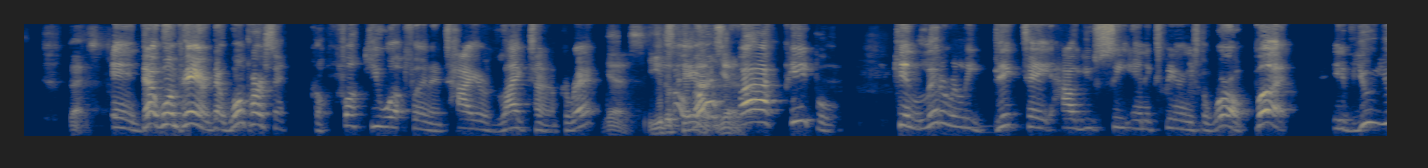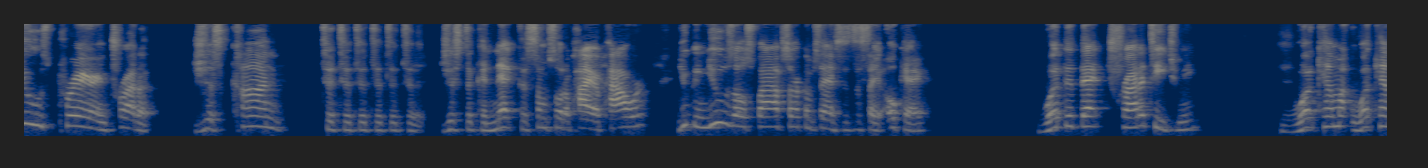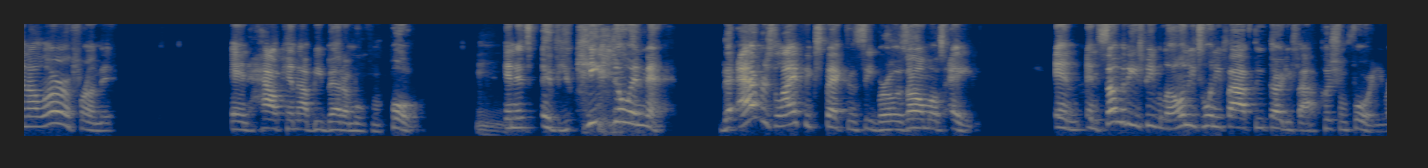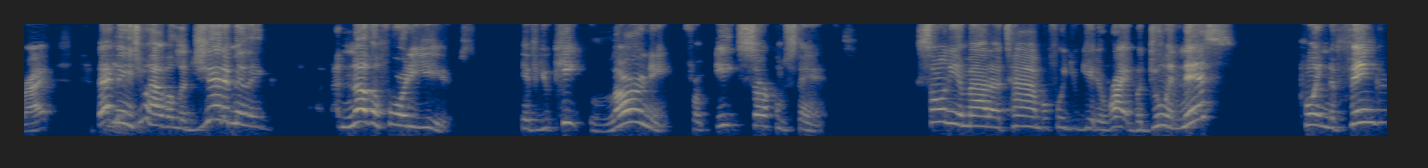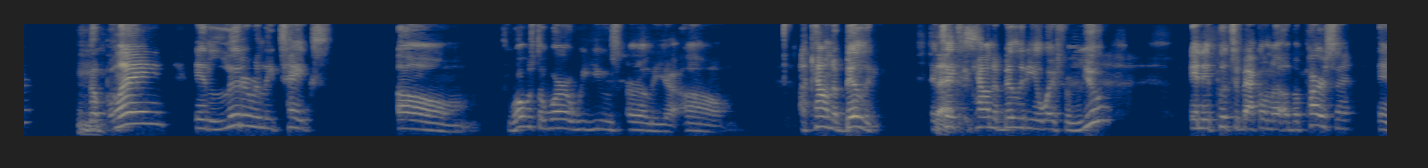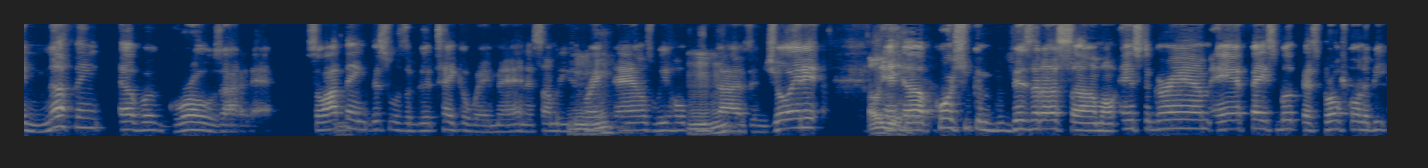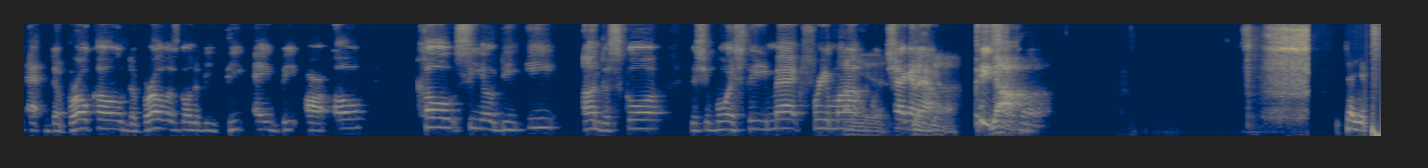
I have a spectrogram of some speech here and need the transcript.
That's And that one parent, that one person could fuck you up for an entire lifetime, correct? yes. Either so parent, those yes. five people can literally dictate how you see and experience the world. But if you use prayer and try to just con to, to, to, to, to, to just to connect to some sort of higher power, you can use those five circumstances to say, okay, what did that try to teach me? What can I what can I learn from it? And how can I be better moving forward? Mhm. And it's if you keep doing that, the average life expectancy, bro, is almost 80. And and some of these people are only 25 through 35, pushing 40, right? That Yeah. means you have a legitimately another 40 years. If you keep learning from each circumstance, it's only a matter of time before you get it right. But doing this, pointing the finger, the Mhm. blame, it literally takes um what was the word we used earlier? Um accountability. It takes accountability away from you and it puts it back on the other person and nothing ever grows out of that. So I Mhm. think this was a good takeaway, man. And some of these Mhm. breakdowns, we hope you Mhm. guys enjoyed it. Oh yeah. And uh, of course, you can visit us um, on Instagram and Facebook. That's both going to be at the Bro Code. The Bro is going to be D A B R O, Code C O D E underscore. This your boy Steve Mack, Fremont. Oh, yeah. We're checking Yeah, out. yeah. Peace Yeah. and love.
